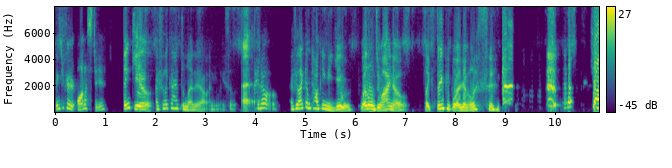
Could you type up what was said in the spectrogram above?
Thank you for your honesty. thank you i feel like i had to let it out anyway so I know. I feel like I'm talking to you. Little do I know, like three people are gonna listen. Yeah,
